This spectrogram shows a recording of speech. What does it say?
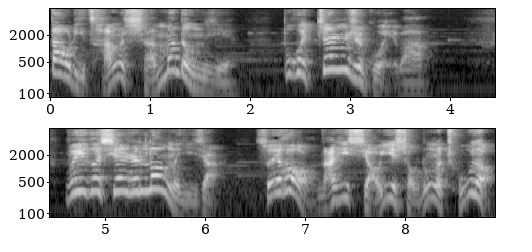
到底藏了什么东西？不会真是鬼吧？威哥先是愣了一下。随后拿起小易手中的锄头，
